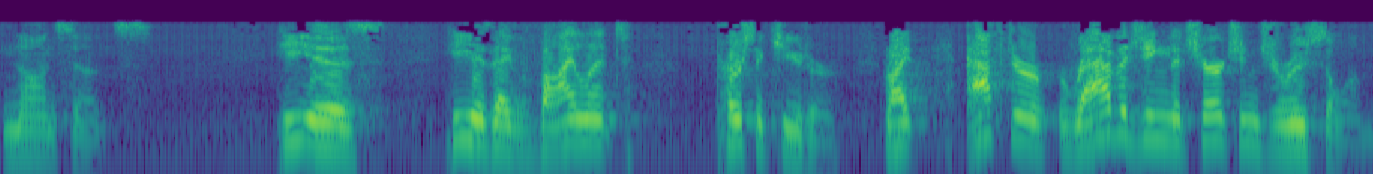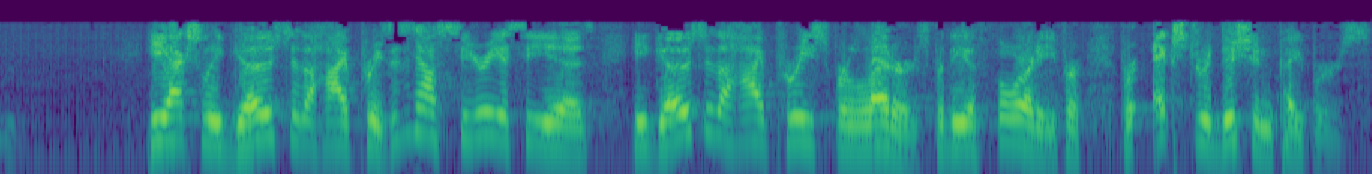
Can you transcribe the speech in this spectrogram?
nonsense. He is he is a violent persecutor, right? After ravaging the church in Jerusalem, he actually goes to the high priest. This is how serious he is. He goes to the high priest for letters, for the authority, for, for extradition papers,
